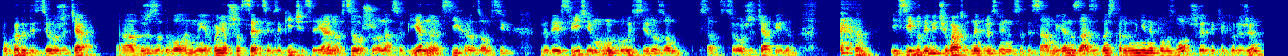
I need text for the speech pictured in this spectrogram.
походити з цього життя а, дуже задоволеним. Я зрозумів, що все цим закінчиться. Реально, все, що нас об'єднує, всіх разом, всіх людей в світі, ми колись всі разом все, з цього життя підемо. І всі будемо відчувати одне плюс-мінус те саме. Я не знаю, з одної сторони мені не повезло, що я такий пережив,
